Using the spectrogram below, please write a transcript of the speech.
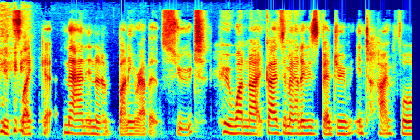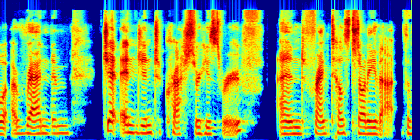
it's like a man in a bunny rabbit suit who one night guides him out of his bedroom in time for a random jet engine to crash through his roof. And Frank tells Donnie that the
